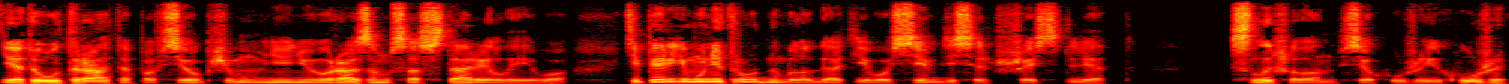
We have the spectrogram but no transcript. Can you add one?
и эта утрата, по всеобщему мнению, разом состарила его. Теперь ему нетрудно было дать его 76 лет. Слышал он все хуже и хуже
